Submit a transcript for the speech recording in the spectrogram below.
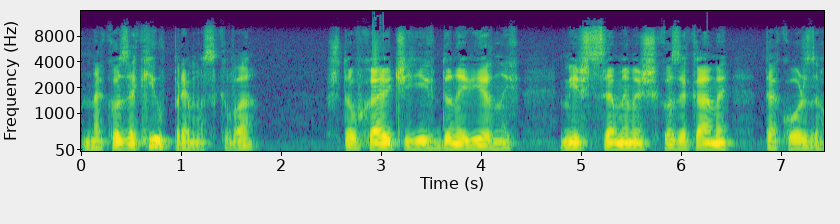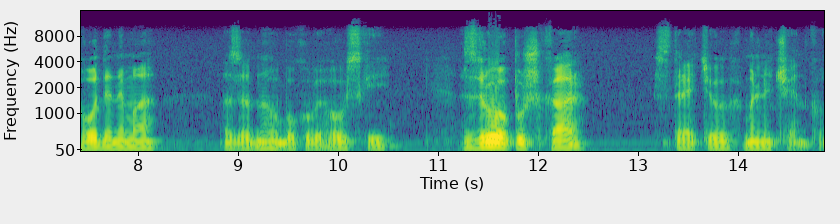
На козаків пре Москва, штовхаючи їх до невірних, між самими ж козаками також згоди нема. З одного боку Виговський, з другого Пушкар, з третього Хмельниченко.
